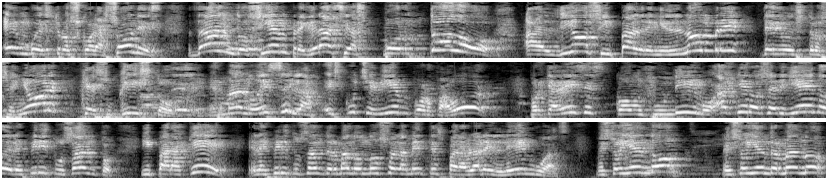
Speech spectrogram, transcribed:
en vuestros corazones, dando siempre gracias por todo al Dios y Padre en el nombre de nuestro Señor Jesucristo. Hermano, esa es la, escuche bien por favor. Porque a veces confundimos, ah, quiero ser lleno del Espíritu Santo. ¿Y para qué? El Espíritu Santo, hermano, no solamente es para hablar en lenguas. ¿Me estoy yendo? ¿Estoy yendo, hermano?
